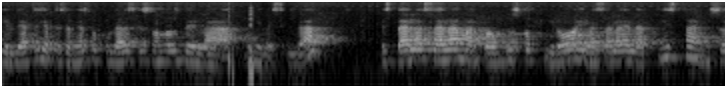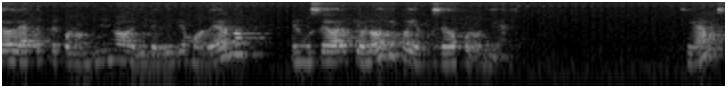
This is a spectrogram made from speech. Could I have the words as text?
y el de Artes y Artesanías Populares, que son los de la universidad. Está la sala Marco Augusto Quiroga y la sala del artista, el Museo de Arte Precolombino y de Vidrio Moderno, el Museo Arqueológico y el Museo Colonial. Sigamos.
